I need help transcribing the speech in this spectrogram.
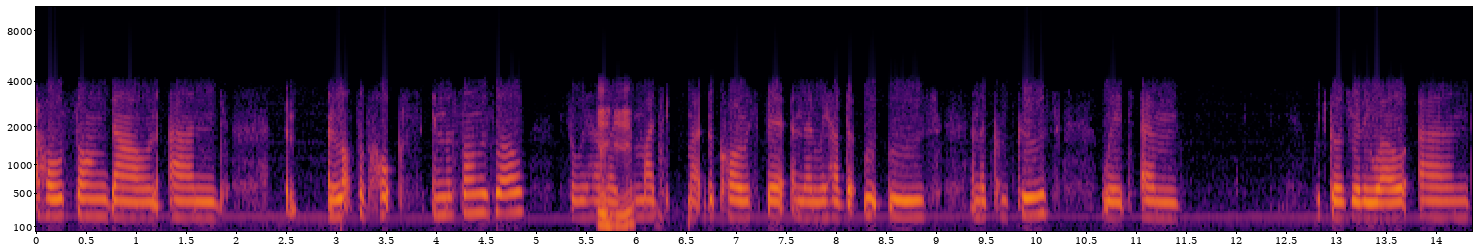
whole song down and and lots of hooks in the song as well. So we have Mhm. like the magic, ma- the chorus bit, and then we have the ooh oohs and the cuckoos, which um, which goes really well. And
